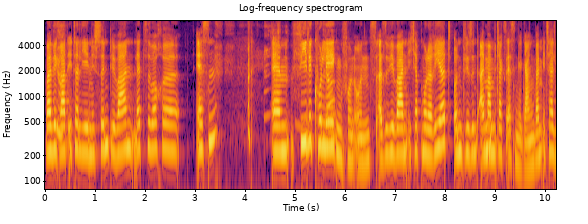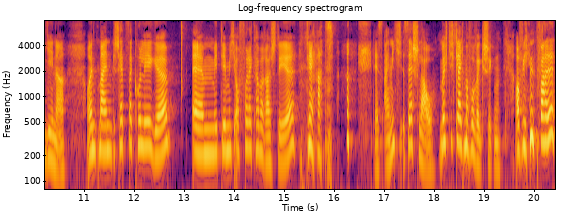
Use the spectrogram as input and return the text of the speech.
weil wir gerade italienisch sind. Wir waren letzte Woche essen. Ähm, viele Kollegen von uns, also wir waren, ich habe moderiert und wir sind einmal mittags essen gegangen beim Italiener. Und mein geschätzter Kollege, ähm, mit dem ich oft vor der Kamera stehe, der hat, der ist eigentlich sehr schlau. Möchte ich gleich mal vorweg schicken. Auf jeden Fall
